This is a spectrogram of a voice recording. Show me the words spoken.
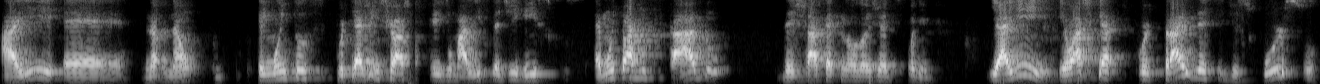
Aí, é, não, não, tem muitos, porque a gente, eu acho fez uma lista de riscos. É muito arriscado deixar a tecnologia disponível. E aí, eu acho que é, por trás desse discurso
